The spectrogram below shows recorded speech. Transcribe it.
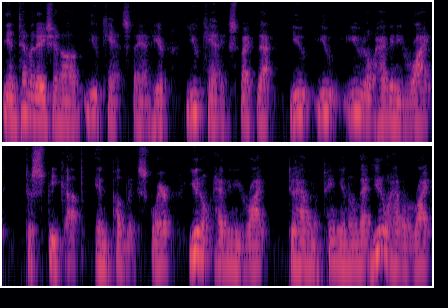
The intimidation of you can't stand here. You can't expect that. You you you don't have any right to speak up in public square. You don't have any right to have an opinion on that. You don't have a right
